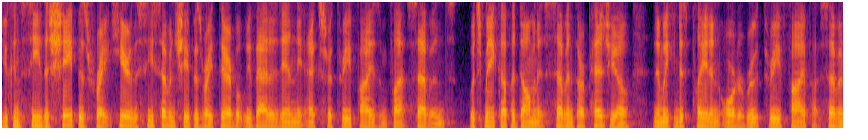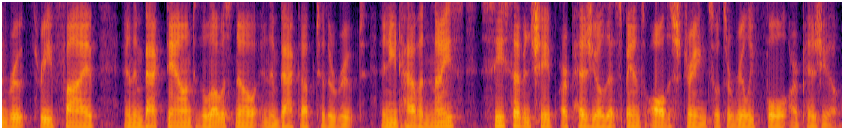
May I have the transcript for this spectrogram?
you can see the shape is right here. The C7 shape is right there, but we've added in the extra three fives and flat sevens, which make up a dominant seventh arpeggio. Then we can just play it in order. Root 3, 5, flat 7, root 3, 5, and then back down to the lowest note, and then back up to the root. And you'd have a nice C7 shape arpeggio that spans all the strings, so it's a really full arpeggio.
